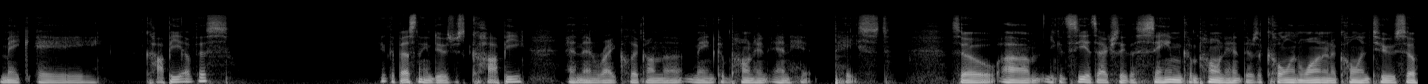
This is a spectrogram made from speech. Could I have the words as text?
make a copy of this. I think the best thing to do is just copy and then right click on the main component and hit paste. So um, you can see it's actually the same component. There's a colon one and a colon two, so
